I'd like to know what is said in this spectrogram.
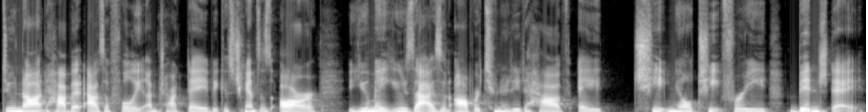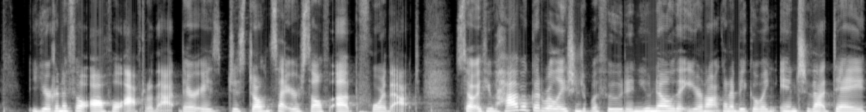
do not have it as a fully untracked day because chances are you may use that as an opportunity to have a cheat meal, cheat free binge day you're going to feel awful after that. There is just don't set yourself up for that. So if you have a good relationship with food and you know that you're not going to be going into that day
